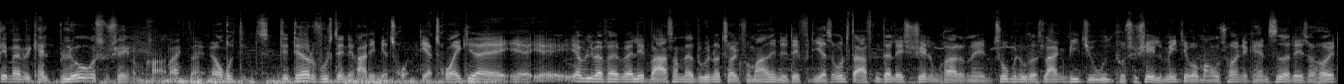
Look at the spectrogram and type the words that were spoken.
det, man vil kalde blå socialdemokrater. Ikke der? Jo, det, det, det har du fuldstændig ret i, men jeg tror, jeg tror ikke, jeg, jeg, jeg, jeg vil i hvert fald være lidt varsom med at begynde at tolke for meget ind i det, fordi altså onsdag aften, der lagde Socialdemokraterne en to minutters lang video ud på sociale medier, hvor Magnus Heunicke, han sidder og læser højt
